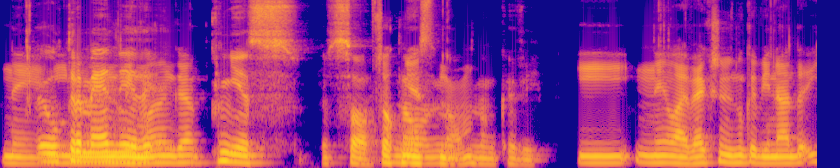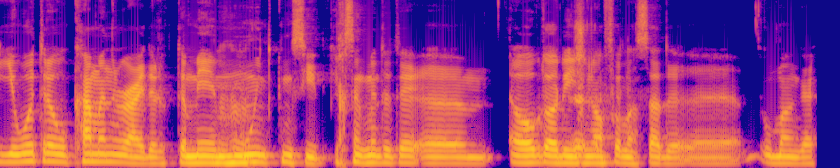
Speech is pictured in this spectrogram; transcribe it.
Nem, Ultraman nem é de- manga Conheço só. Só conheço Não- o nome. Nunca vi. E nem live actions, nunca vi nada. E a outra é o Kamen Rider, que também é Uhum. muito conhecido. E recentemente até um, a obra original foi lançada, uh, o manga,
